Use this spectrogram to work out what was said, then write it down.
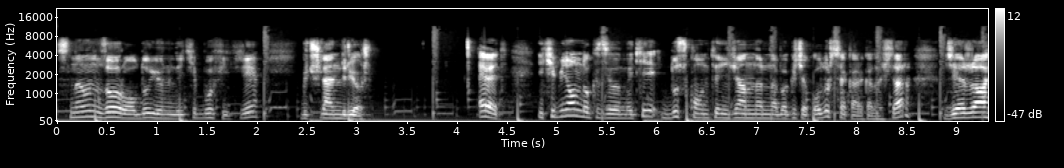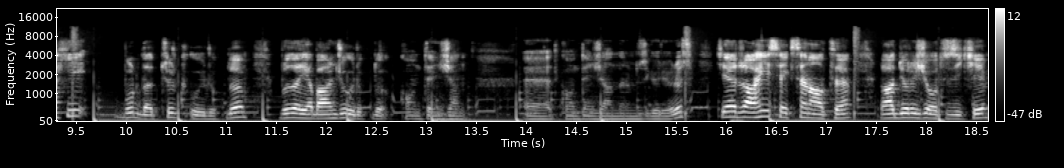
sınavın zor olduğu yönündeki bu fikri güçlendiriyor. Evet, 2019 yılındaki DUS kontenjanlarına bakacak olursak arkadaşlar, cerrahi burada Türk uyruklu, burada yabancı uyruklu kontenjan e, kontenjanlarımızı görüyoruz. Cerrahi 86, radyoloji 32,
